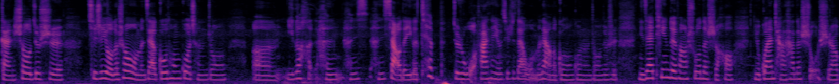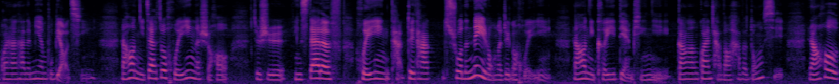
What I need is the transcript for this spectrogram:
感受就是，其实有的时候我们在沟通过程中，嗯，一个很很很很小的一个 tip，就是我发现，尤其是在我们俩的沟通过程中，就是你在听对方说的时候，你观察他的手势啊，观察他的面部表情，然后你在做回应的时候，就是 instead of 回应他对他说的内容的这个回应。然后你可以点评你刚刚观察到他的东西，然后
